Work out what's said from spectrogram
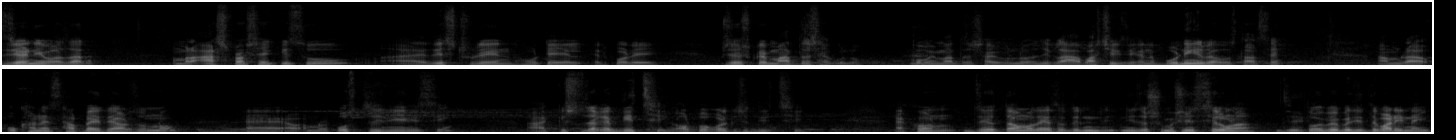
জিরানি বাজার। আমার আশপাশে কিছু রেস্টুরেন্ট হোটেল এরপরে বিশেষ করে মাদ্রাসাগুলো কবি মাদ্রাসাগুলো যেগুলো আবাসিক যেখানে বোর্ডিংয়ের ব্যবস্থা আছে আমরা ওখানে সাপ্লাই দেওয়ার জন্য আমরা প্রস্তুতি নিয়ে নিছি। আর কিছু জায়গায় দিচ্ছি অল্প করে কিছু দিচ্ছি। এখন যেহেতু আমাদের এতদিন নিজস্ব মেশিন ছিল না। তো ওইভাবে দিতে পারি নাই।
